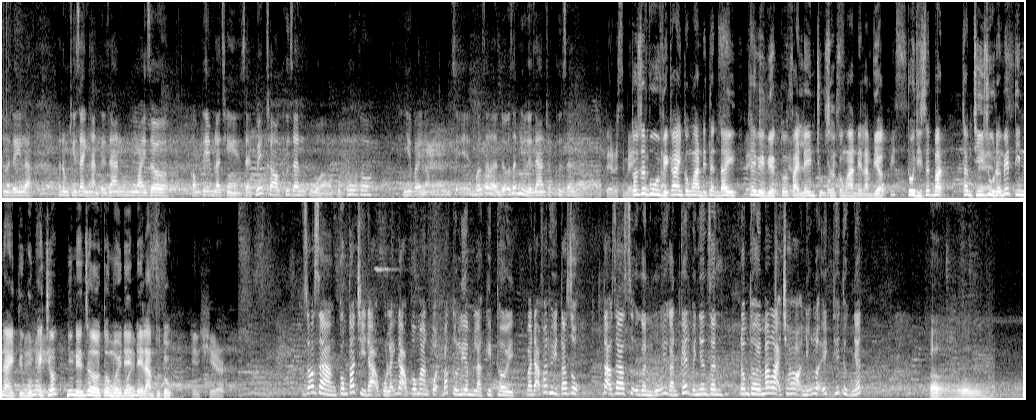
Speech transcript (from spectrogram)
Ở đây là các đồng chí dành hẳn thời gian ngoài giờ, cộng thêm là chỉ giải quyết cho cư dân của của khu thôi. Như vậy nó cũng sẽ bớt rất là đỡ rất nhiều thời gian cho cư dân. Tôi rất vui vì các anh công an đến tận đây thay vì việc tôi phải lên trụ sở công an để làm việc. Tôi thì rất bận, thậm chí dù đã biết tin này từ 4 ngày trước nhưng đến giờ tôi mới đến để làm thủ tục. Rõ ràng công tác chỉ đạo của lãnh đạo công an quận Bắc Từ Liêm là kịp thời và đã phát huy tác dụng, tạo ra sự gần gũi gắn kết với nhân dân, đồng thời mang lại cho họ những lợi ích thiết thực nhất. Ở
